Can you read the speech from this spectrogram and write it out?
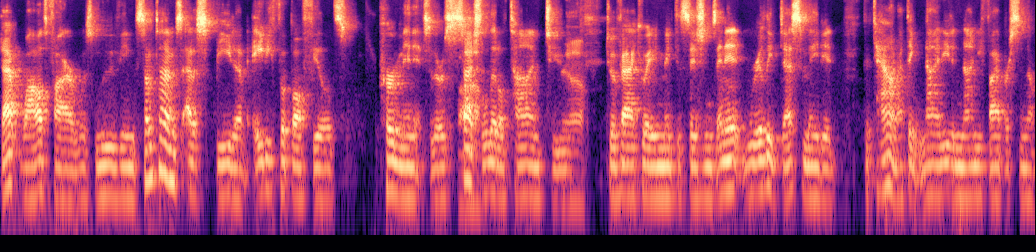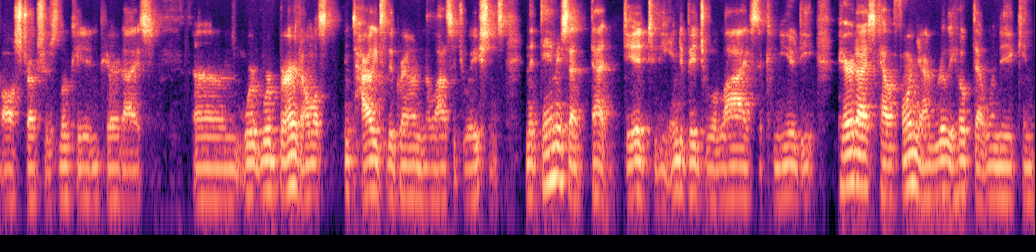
That wildfire was moving sometimes at a speed of 80 football fields per minute. So there was wow. such little time to yeah. to evacuate and make decisions, and it really decimated the town. I think 90 to 95 percent of all structures located in Paradise um, were, were burned almost entirely to the ground in a lot of situations. And the damage that that did to the individual lives, the community, Paradise, California, I really hope that one day it can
